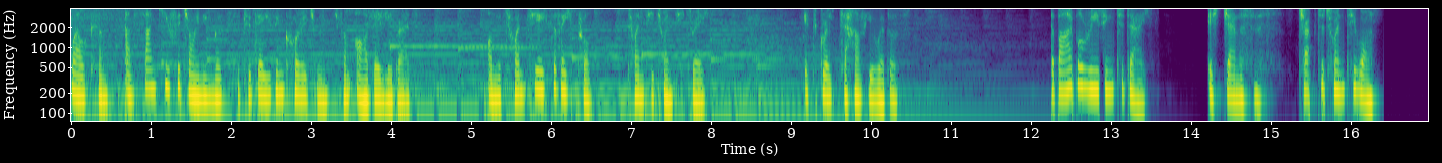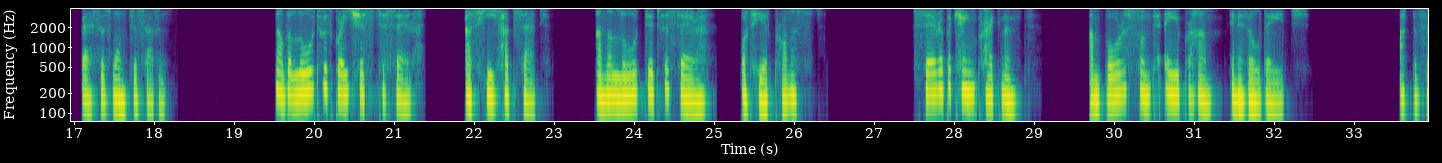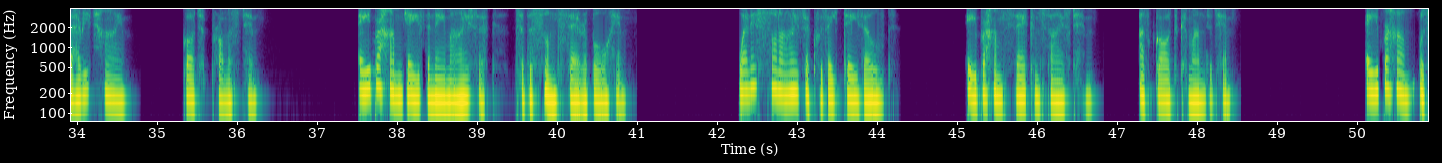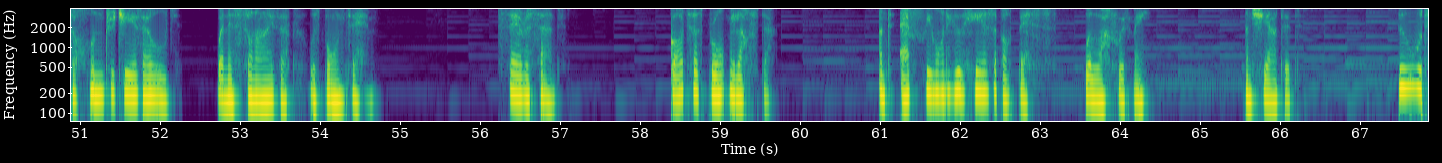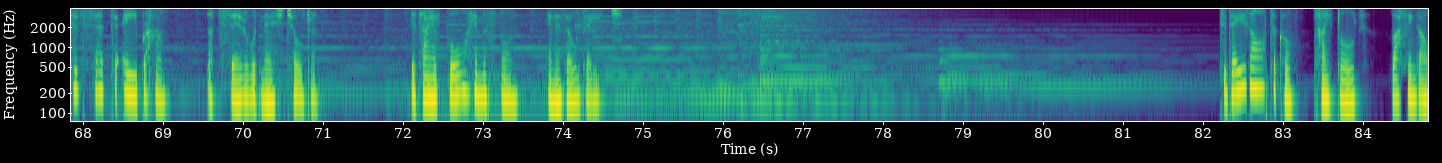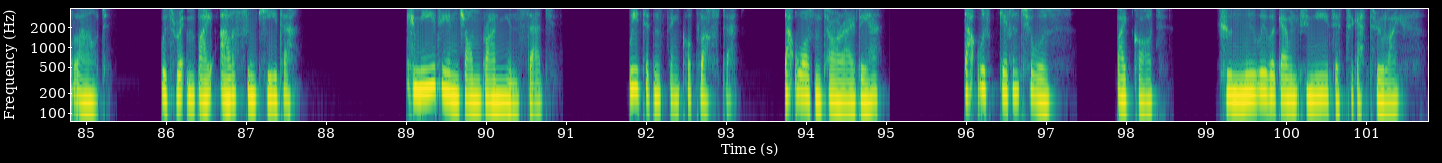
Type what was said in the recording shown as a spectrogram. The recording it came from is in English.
Welcome, and thank you for joining us for today's encouragement from Our Daily Bread on the 28th of April, 2023. It's great to have you with us. The Bible reading today is Genesis chapter 21, verses 1 to 7. Now the Lord was gracious to Sarah, as he had said, and the Lord did for Sarah what he had promised. Sarah became pregnant and bore a son to Abraham in his old age, at the very time God had promised him. Abraham gave the name Isaac to the son Sarah bore him. When his son Isaac was eight days old, Abraham circumcised him as God commanded him. Abraham was a hundred years old when his son Isaac was born to him. Sarah said, God has brought me laughter, and everyone who hears about this will laugh with me. And she added, Who would have said to Abraham that Sarah would nurse children? Yet I have bore him a son in his old age. Today's article, titled Laughing Out Loud, was written by Alyson Kieda Comedian John Branyan said, We didn't think up laughter. That wasn't our idea. That was given to us by God, who knew we were going to need it to get through life.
